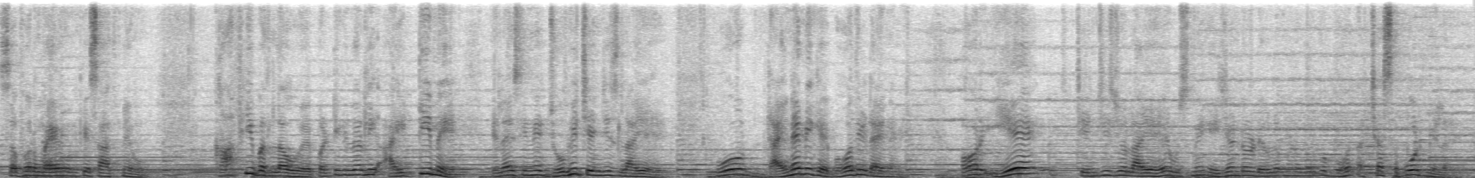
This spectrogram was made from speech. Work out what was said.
सफ़र मैं उनके साथ में हूँ। काफ़ी बदलाव हुए पर्टिकुलरली आईटी में LIC ने जो भी चेंजेस लाए हैं, वो डायनेमिक है, बहुत ही डायनेमिक और ये चेंजेस जो लाए हैं, उसमें एजेंट और डेवलपमेंट को बहुत अच्छा सपोर्ट मिला है।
